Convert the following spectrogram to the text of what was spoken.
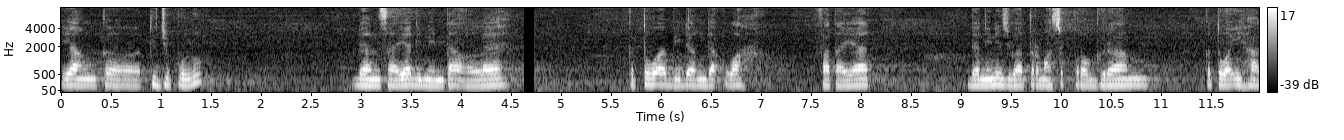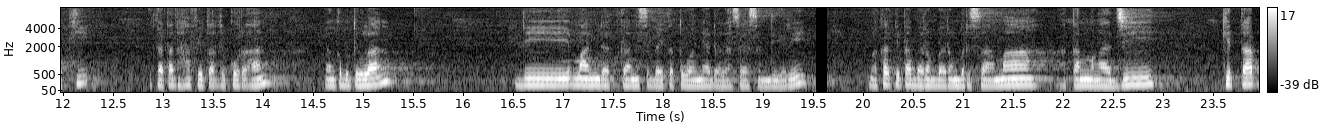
yang ke-70 dan saya diminta oleh Ketua Bidang Dakwah Fatayat dan ini juga termasuk program Ketua IHAKI Ikatan Hafidzatul Quran yang kebetulan dimandatkan sebagai ketuanya adalah saya sendiri. Maka kita bareng-bareng bersama akan mengaji kitab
